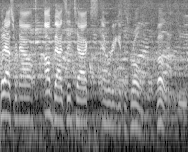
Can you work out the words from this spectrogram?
But as for now, I'm Bad Syntax, and we're gonna get this rolling. Vote.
